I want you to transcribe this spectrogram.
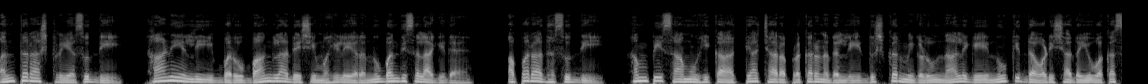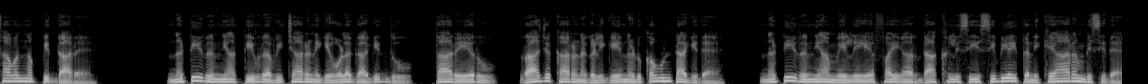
ಅಂತಾರಾಷ್ಟ್ರೀಯ ಸುದ್ದಿ, ಠಾಣೆಯಲ್ಲಿ ಇಬ್ಬರು ಬಾಂಗ್ಲಾದೇಶಿ ಮಹಿಳೆಯರನ್ನು ಬಂಧಿಸಲಾಗಿದೆ. ಅಪರಾಧ ಸುದ್ದಿ, ಹಂಪಿ ಸಾಮೂಹಿಕ ಅತ್ಯಾಚಾರ ಪ್ರಕರಣದಲ್ಲಿ ದುಷ್ಕರ್ಮಿಗಳು ನಾಲೆಗೆ ನೂಕಿದ್ದ ಒಡಿಶಾದ ಯುವಕ ಸಾವನ್ನಪ್ಪಿದ್ದಾರೆ. ನಟಿ ರನ್ಯಾ ತೀವ್ರ ವಿಚಾರಣೆಗೆ ಒಳಗಾಗಿದ್ದು, ತಾರೆಯರು ರಾಜಕಾರಣಗಳಿಗೆ ನಡುಕ ಉಂಟಾಗಿದೆ. ನಟಿ ರನ್ಯಾ ಮೇಲೆ ಎಫ್ಐಆರ್ ದಾಖಲಿಸಿ ಸಿಬಿಐ ತನಿಖೆ ಆರಂಭಿಸಿದೆ.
